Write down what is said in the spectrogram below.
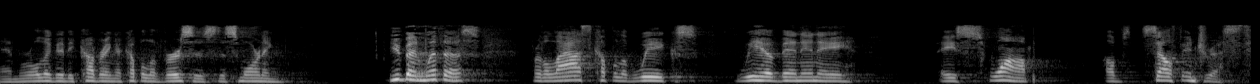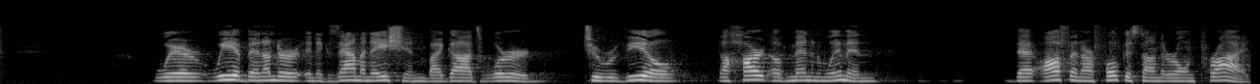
and we're only going to be covering a couple of verses this morning. You've been with us for the last couple of weeks. We have been in a, a swamp of self-interest where we have been under an examination by God's Word to reveal the heart of men and women that often are focused on their own pride.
